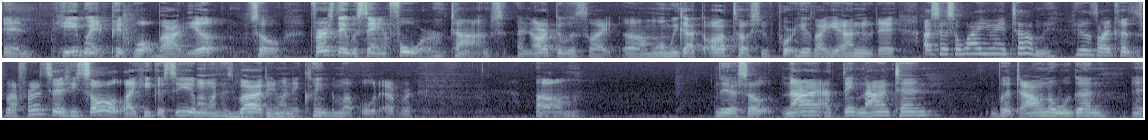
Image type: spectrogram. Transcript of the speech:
and he went and picked Walt body up. So first they were saying four times, and Arthur was like, um, when we got the autopsy report, he was like, "Yeah, I knew that." I said, "So why you ain't tell me?" He was like, "Cause my friend said he saw it, like he could see him on his body when they cleaned him up or whatever." Um. Yeah, so nine, I think nine, ten, but I don't know what gun. uh,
